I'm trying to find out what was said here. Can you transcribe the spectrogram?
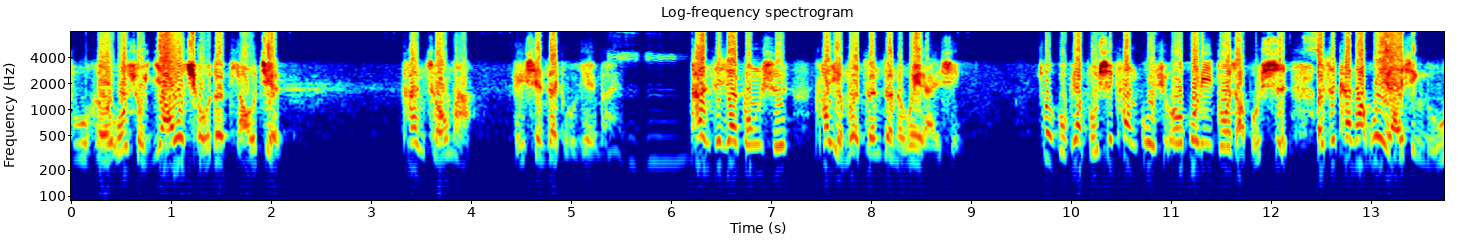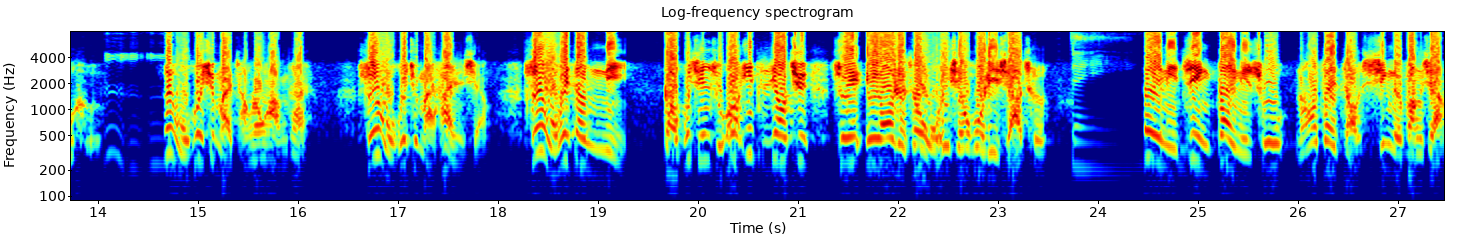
符合我所要求的条件。看筹码，哎，现在可不可以买？嗯嗯嗯，看这家公司它有没有真正的未来性。做股票不是看过去哦获利多少，不是，而是看它未来性如何。嗯嗯嗯，所以我会去买长隆航太，所以我会去买汉翔，所以我会在你搞不清楚哦，一直要去追 AI 的时候，我会先获利下车，对，带你进，带你出，然后再找新的方向。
